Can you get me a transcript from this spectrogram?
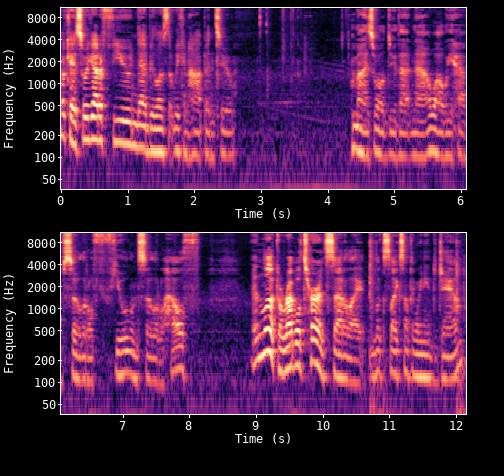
Okay, so we got a few nebulas that we can hop into. Might as well do that now while we have so little fuel and so little health. And look, a Rebel turret satellite. looks like something we need to jam.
